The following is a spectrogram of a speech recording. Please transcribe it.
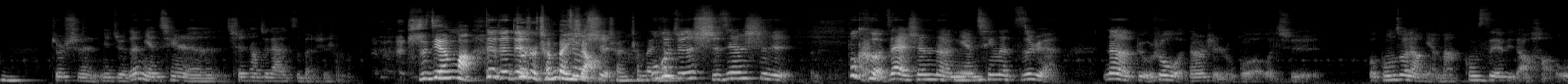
嗯，就是你觉得年轻人身上最大的资本是什么？时间嘛，对对对，就是成本小，就是成成本小。我会觉得时间是不可再生的年轻的资源。那比如说我当时如果我去，我工作两年嘛，公司也比较好，我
